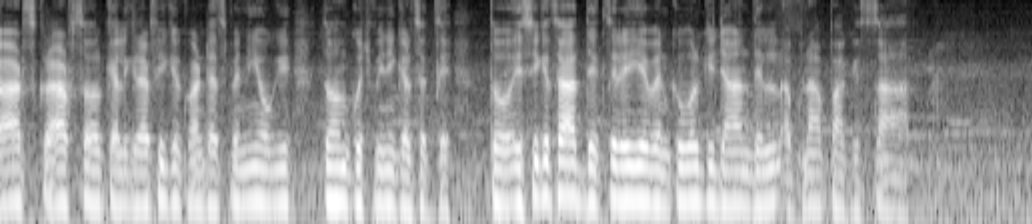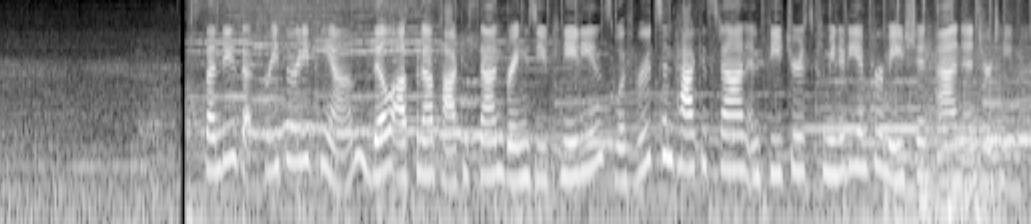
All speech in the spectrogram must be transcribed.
आर्ट्स क्राफ्ट्स और कैलीग्राफी के कॉन्टेस्ट में नहीं होगी तो हम कुछ भी नहीं कर सकते। तो इसी के साथ देखते रहिए वैनकूवर की जान दिल अपना पाकिस्तान। Sundays at 3:30 p.m., Dil Apna Pakistan brings you Canadians with roots in Pakistan and features community information and entertainment.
